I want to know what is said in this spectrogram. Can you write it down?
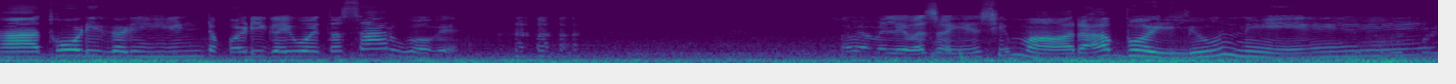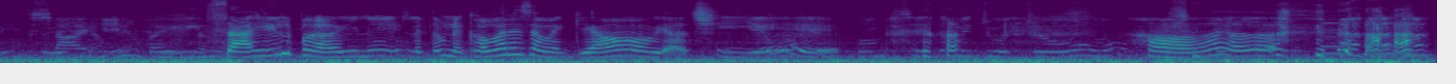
હા થોડી ઘણી હિન્ટ પડી ગઈ હોય તો સારું હવે. હવે અમે લેવા જઈએ છીએ મારા ભૈલું ને સાહિલ ભાઈ ને એટલે તમને ખબર હશે અમે ક્યાં આવ્યા છીએ. હા.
